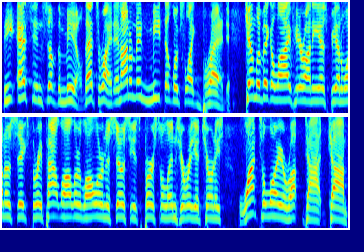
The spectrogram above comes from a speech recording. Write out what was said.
the essence of the meal. That's right. And I don't need meat that looks like bread. Ken LaVicka live here on ESPN 1063. Pat Lawlor, Lawlor and Associates personal injury attorneys. WantToLawyerUp.com.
